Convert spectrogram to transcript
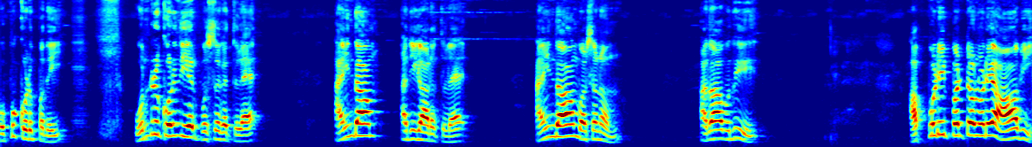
ஒப்பு கொடுப்பதை ஒன்று கொருந்தியர் புஸ்தகத்தில் ஐந்தாம் அதிகாரத்தில் ஐந்தாம் வசனம் அதாவது அப்படிப்பட்டவனுடைய ஆவி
